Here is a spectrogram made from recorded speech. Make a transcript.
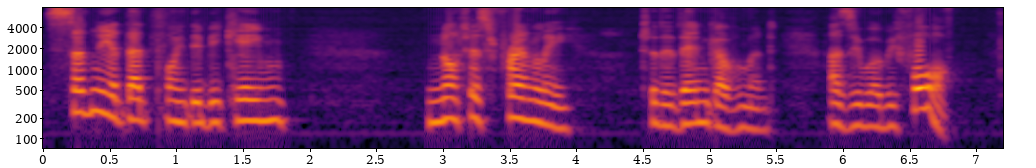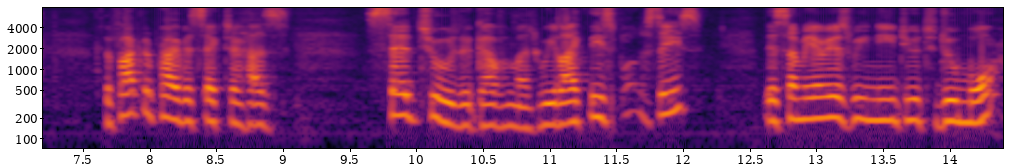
Suddenly, at that point, they became not as friendly to the then government as they were before. The fact the private sector has said to the government, we like these policies, there's some areas we need you to do more,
